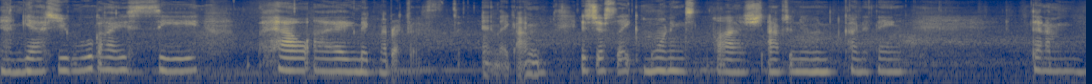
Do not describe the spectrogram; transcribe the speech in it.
and yes, you will guys see how I make my breakfast. And like I'm, it's just like morning slash afternoon kind of thing that I'm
